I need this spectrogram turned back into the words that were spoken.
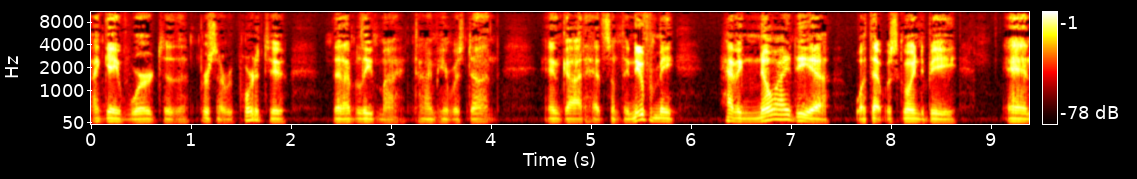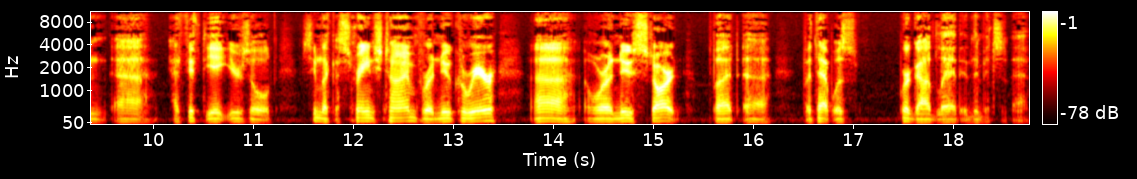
I gave word to the person I reported to that I believed my time here was done, and God had something new for me, having no idea what that was going to be. And uh, at 58 years old, seemed like a strange time for a new career uh, or a new start, but uh, but that was where God led in the midst of that.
